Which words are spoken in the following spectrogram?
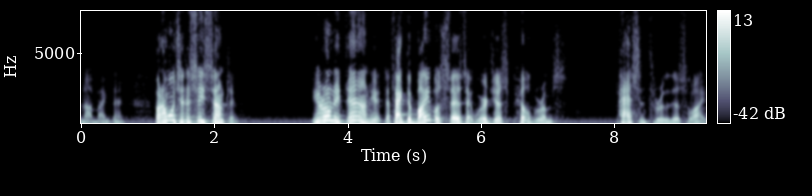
not back then. But I want you to see something. You're only down here. In fact, the Bible says that we're just pilgrims passing through this life.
